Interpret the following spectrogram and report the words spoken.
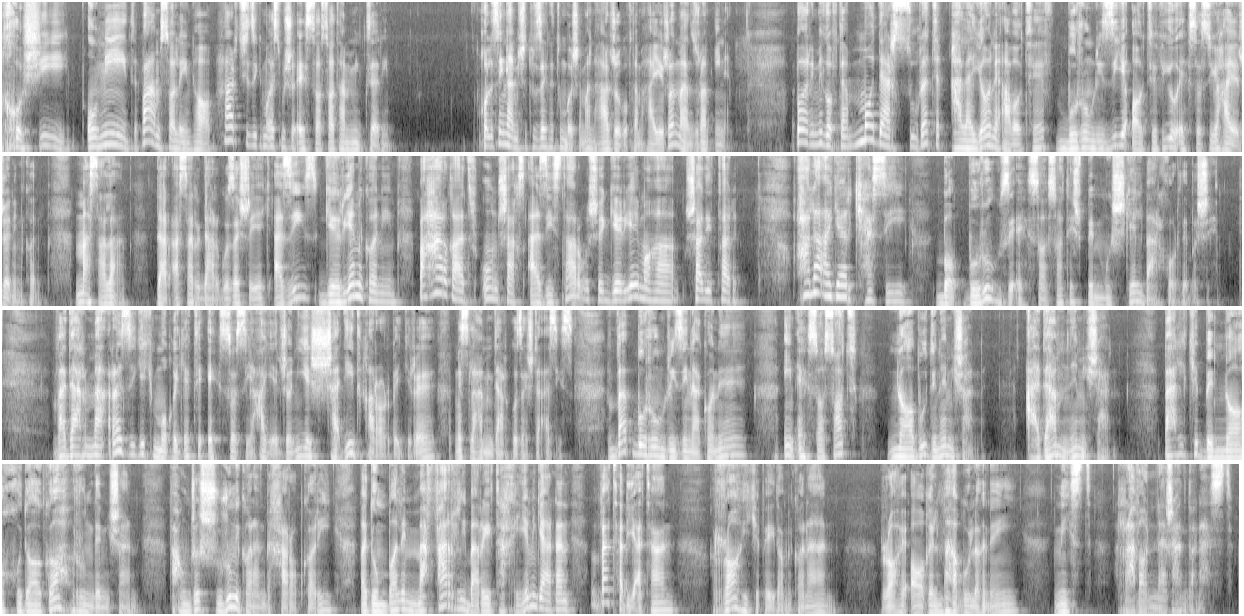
خوشی امید و امثال اینها. هر چیزی که ما اسمش رو احساسات هم می‌گذاریم. خلاصه این همیشه تو ذهنتون باشه. من هر جا گفتم هیجان منظورم اینه. باری می‌گفتم ما در صورت قلیان عواطف برونریزی عاطفی و احساسی و هیجانی می‌کنیم. مثلا در اثر درگذشت یک عزیز گریه می‌کنیم و هر قدر اون شخص عزیزتر باشه گریه ما هم شدیدتره. حالا اگر کسی با بروز احساساتش به مشکل برخورده باشه و در معرض یک موقعیت احساسی هیجانی شدید قرار بگیره مثل همین در گذشته عزیز. و برون ریزی نکنه این احساسات نابود نمیشن عدم نمیشن بلکه به ناخداگاه رونده میشن و اونجا شروع می‌کنن به خرابکاری و دنبال مفری برای تخلیه میگردن و طبیعتا راهی که پیدا می‌کنن راه عاقل معقولانه نیست. روان نجندان است.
